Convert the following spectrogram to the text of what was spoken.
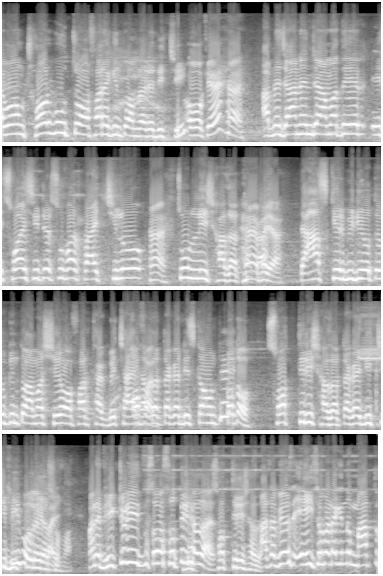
এবং সর্বোচ্চ অফারে কিন্তু আমরা এটা দিচ্ছি। ওকে হ্যাঁ। আপনি জানেন যে আমাদের এই ছয় সিটের সুপার প্রাইস ছিল হ্যাঁ। চল্লিশ হাজার হ্যাঁ, ভাইয়া। আজকের ভিডিওতেও কিন্তু আমার সে অফার থাকবে। চার হাজার টাকা ডিসকাউন্টে কত? ছত্রিশ হাজার টাকায় দিচ্ছি ভিক্টোরিয়া সোফা। মানে ভিক্টোরি সোফা ছত্রিশ হাজার? ছত্রিশ হাজার। আচ্ছা এই সোফাটা কিন্তু মাত্র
